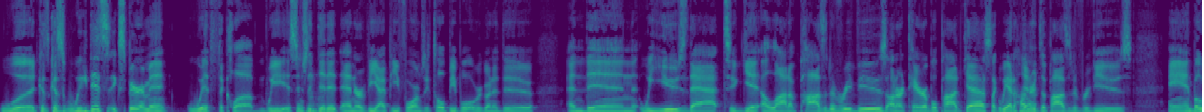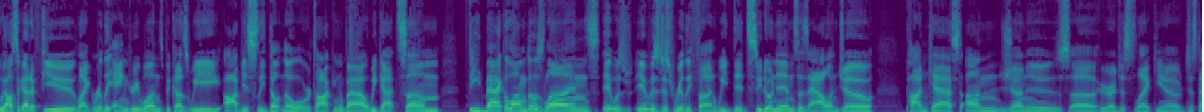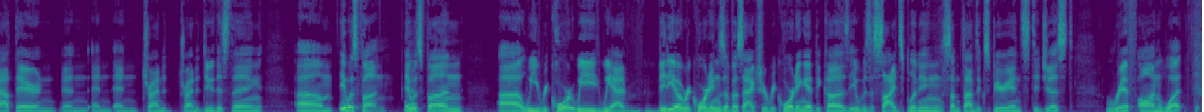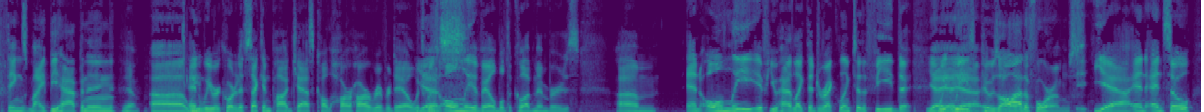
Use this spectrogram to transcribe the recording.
would because because we did experiment with the club. We essentially did mm-hmm. it in our VIP forums. We told people what we are going to do. And then we used that to get a lot of positive reviews on our terrible podcast. Like we had hundreds Yeah. of positive reviews. And but we also got a few like really angry ones because we obviously don't know what we're talking about. We got some feedback along those lines. It was it was just really fun. We did pseudonyms as Al and Joe podcast on Janus, uh, who are just like you know just out there and and and and trying to trying to do this thing. Um, it was fun. It was fun. Uh, we record. We we had video recordings of us actually recording it because it was a side splitting sometimes experience to just riff on what th- things might be happening. Yeah. Uh, we- and we recorded a second podcast called Har Har Riverdale, which Yes. was only available to club members. Um, and only if you had like the direct link to the feed that yeah, we, yeah, we- yeah. It was all out of forums. yeah, and and so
